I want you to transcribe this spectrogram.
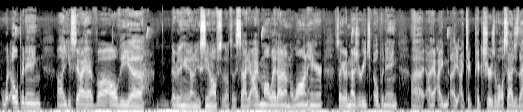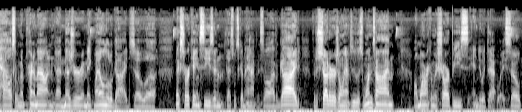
what opening. Uh, you can see I have uh, all the uh, everything you, know, you see off, off, to the side. I have them all laid out on the lawn here, so I got to measure each opening. I, I, I, took pictures of all sides of the house. I'm going to print them out and kind of measure and make my own little guide. So next hurricane season, that's what's going to happen. So I'll have a guide for the shutters. I only have to do this one time. I'll mark them with Sharpies and do it that way. So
